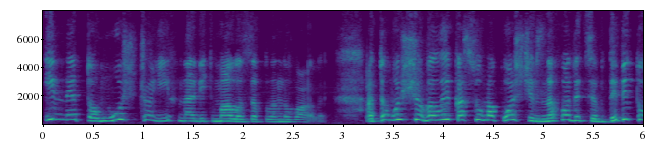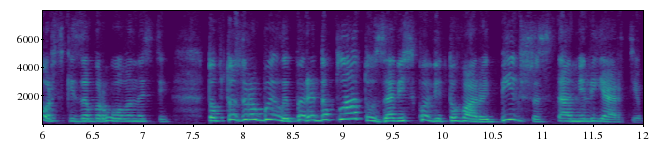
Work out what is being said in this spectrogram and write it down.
І не тому, що їх навіть мало запланували, а тому, що велика сума коштів знаходиться в дебіторській заборгованості. Тобто зробили передоплату за військові товари більше 100 мільярдів.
